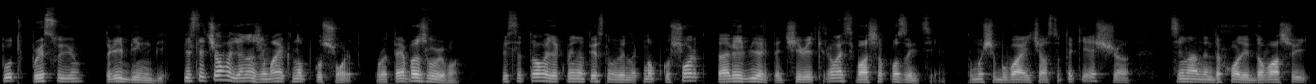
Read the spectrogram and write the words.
тут вписую 3 BNB. Після чого я нажимаю кнопку Short. Проте важливо, Після того, як ви натиснули на кнопку Short, перевірте, чи відкрилась ваша позиція. Тому що буває часто таке, що ціна не доходить до вашої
